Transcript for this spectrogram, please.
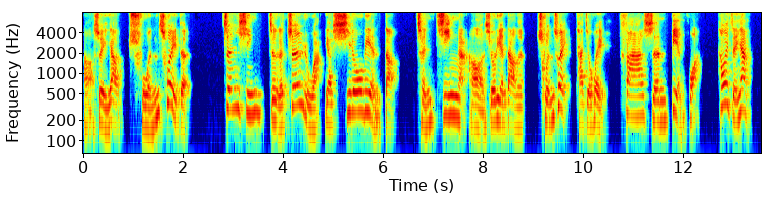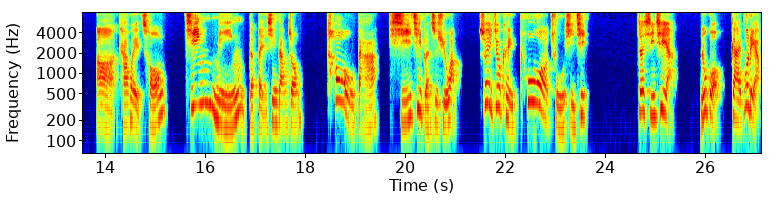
啊，所以要纯粹的真心，这个真如啊，要修炼到成精啊，啊，修炼到呢纯粹，它就会发生变化，它会怎样啊？它会从。精明的本性当中，透达习气本是虚妄，所以就可以破除习气。这习气呀、啊，如果改不了，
